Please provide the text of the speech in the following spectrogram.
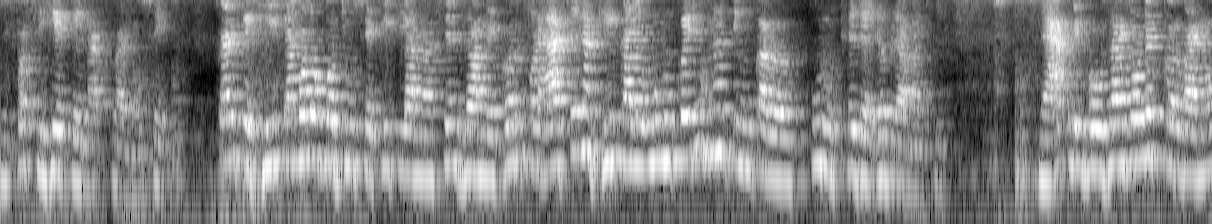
ને પછી હેતે નાખવાનો છે. કારણ કે ઘી ત્યાં બોલો બધું છે કેટલામાં છે જામેગર પણ આ છે ને ઘી કાલે ઊનું કર્યું નથી હું કાલે પૂરું થઈ જાય ડબરામાંથી. ને આપણે બહુ ઝાઝો નથી કરવાનો.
